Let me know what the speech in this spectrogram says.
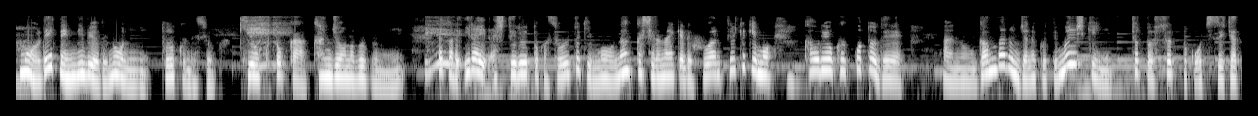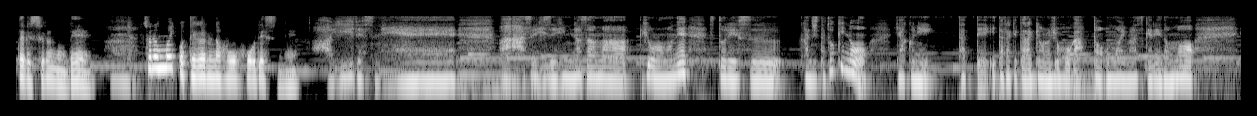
もう0.2秒で脳に届くんですよ。記憶とか感情の部分に。だからイライラしてるとかそういう時もなんか知らないけど不安っていう時も香りを嗅ぐことで、あの、頑張るんじゃなくて無意識にちょっとスッとこう落ち着いちゃったりするので、それも一個手軽な方法ですね。あ、いいですね。わあ、ぜひぜひ皆様、日頃のね、ストレス感じた時の役に立っていただけたら今日の情報がと思いますけれども、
